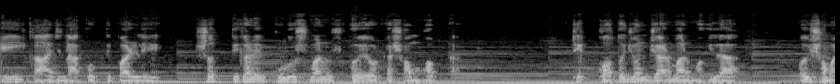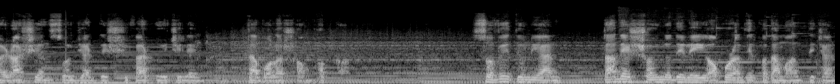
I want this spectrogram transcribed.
এই কাজ না করতে পারলে সত্যিকারের পুরুষ মানুষ হয়ে ওঠা সম্ভব না। ঠিক কতজন জার্মান মহিলা ওই সময় রাশিয়ান সোলজারদের শিকার হয়েছিলেন তা বলা সম্ভব নয়। সোভিয়েত ইউনিয়ন তাদের সৈন্যদের এই অপরাধের কথা মানতে চান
